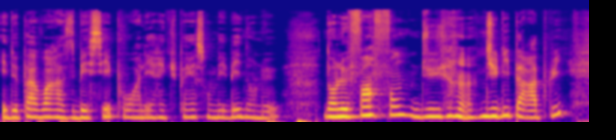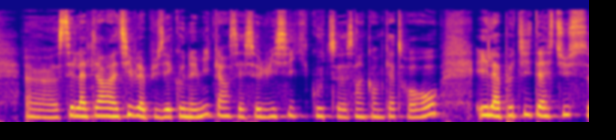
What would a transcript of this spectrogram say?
et de pas avoir à se baisser pour aller récupérer son bébé dans le, dans le fin fond du, du lit parapluie. Euh, c'est l'alternative la plus économique, hein. c'est celui-ci qui coûte 54 euros. Et la petite astuce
